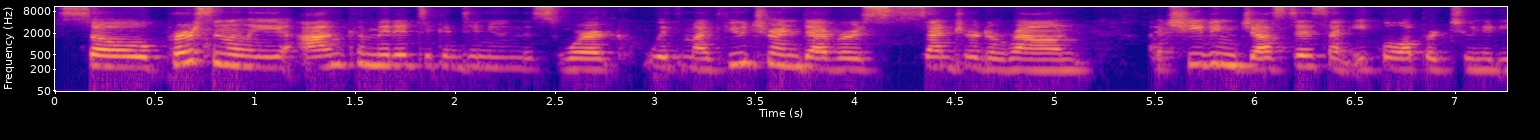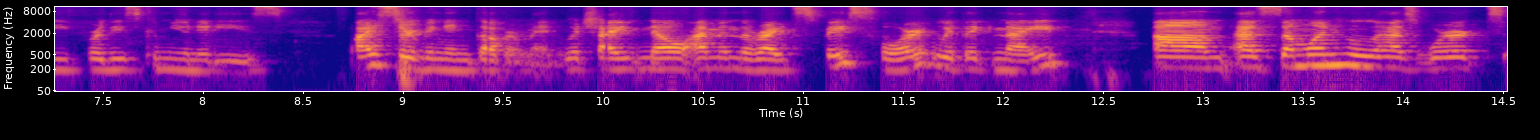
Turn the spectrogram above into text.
So personally, I'm committed to continuing this work with my future endeavors centered around achieving justice and equal opportunity for these communities by serving in government, which I know I'm in the right space for with Ignite um, as someone who has worked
